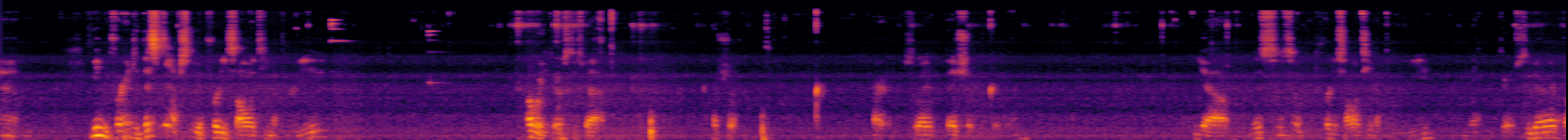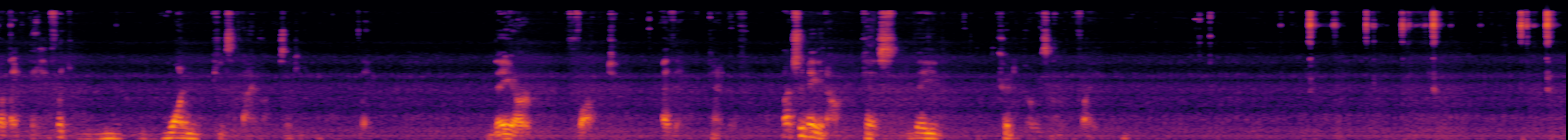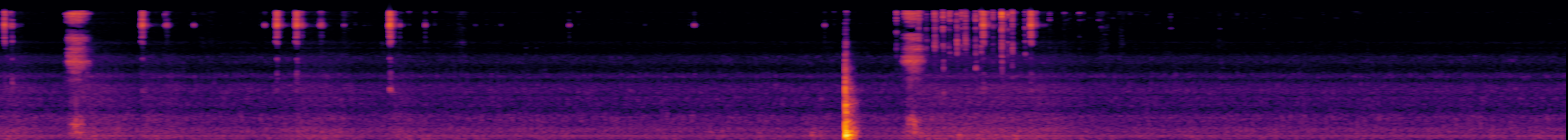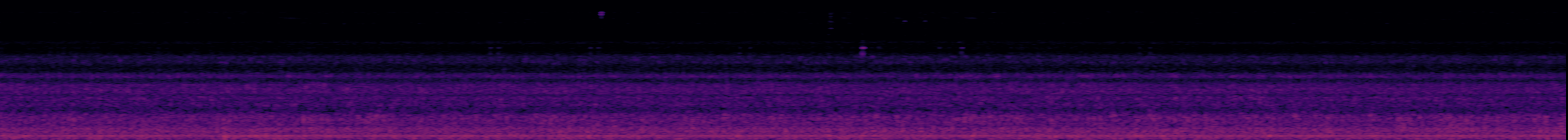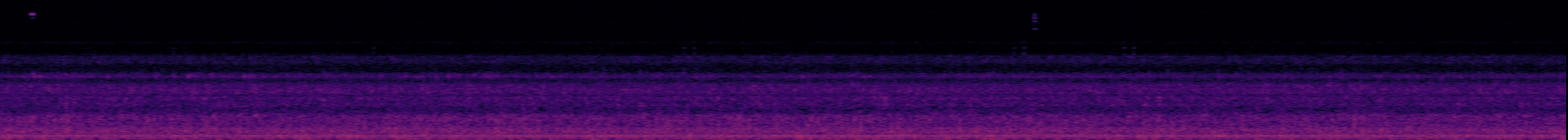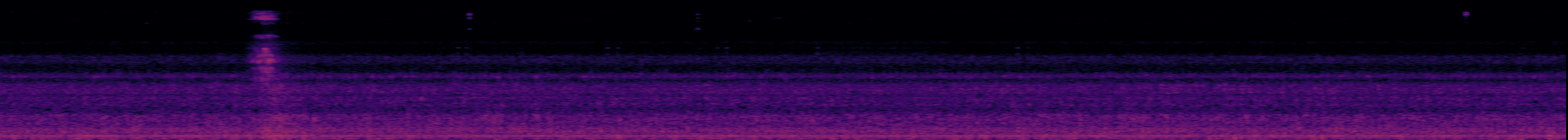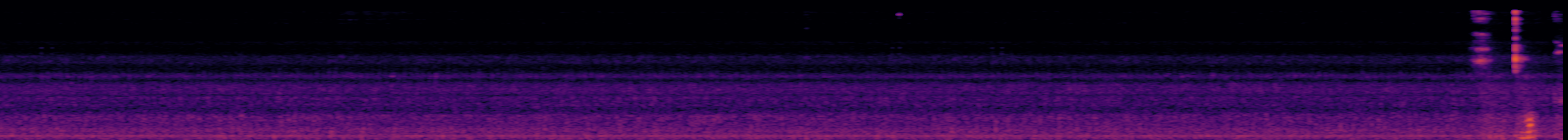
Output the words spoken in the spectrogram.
And I mean, granted, this is actually a pretty solid team of three. Oh wait, Ghost is bad. Oh shit. Alright, so they, they should be good then. Yeah, this is a pretty solid team of three there, but like they have like one piece of dynamics. Like, like they are fucked. I think kind of. Actually, maybe not because they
